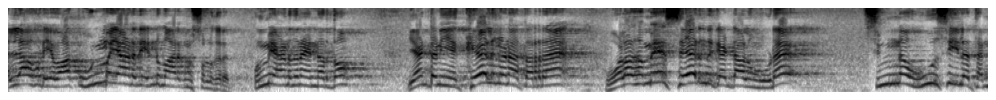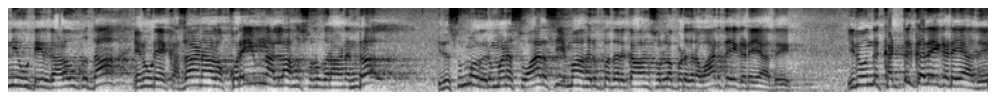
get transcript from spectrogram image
அல்லாஹுடைய வாக்கு உண்மையானது என்று மார்க்கம் சொல்கிறது. உண்மையானதுன்னா என்ன அர்த்தம்? ஏன்ட்ட நீங்கள் கேளுங்க நான் தர்றேன். உலகமே சேர்ந்து கேட்டாலும் கூட சின்ன ஊசியில் தண்ணி ஊட்டியிருக்க அளவுக்கு தான் என்னுடைய கசானாவில் குறையும்னு அல்லாஹ் சொல்கிறான் என்றால் இது சும்மா வெறுமன சுவாரஸ்யமாக இருப்பதற்காக சொல்லப்படுகிற வார்த்தை கிடையாது. இது வந்து கட்டுக்கதை கிடையாது.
